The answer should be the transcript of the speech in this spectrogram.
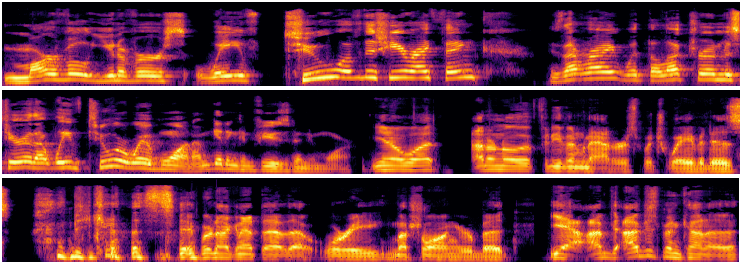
Marvel Universe Wave 2 of this year, I think. Is that right? With Elektra and Mysterio? That Wave 2 or Wave 1? I'm getting confused anymore. You know what? I don't know if it even matters which wave it is because we're not going to have to have that worry much longer. But yeah, I've, I've just been kind of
